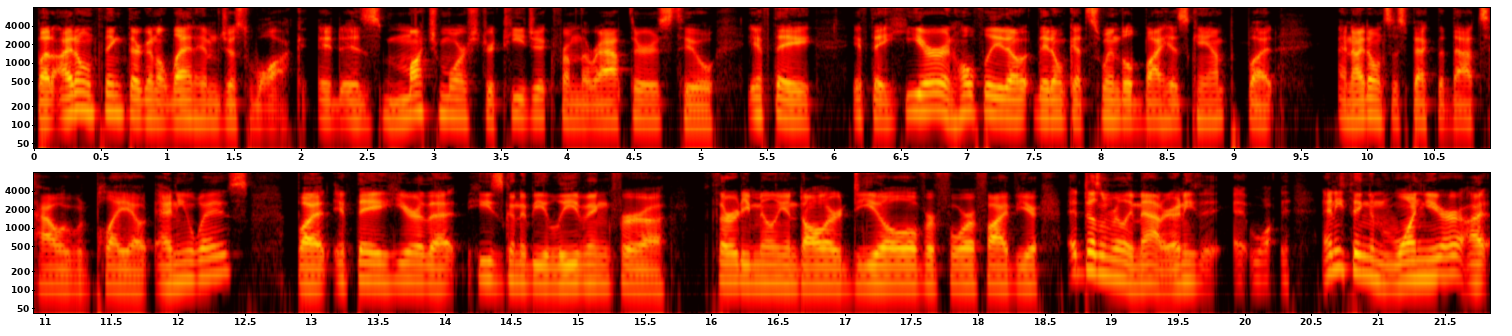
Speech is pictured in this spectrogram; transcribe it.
but I don't think they're going to let him just walk. It is much more strategic from the Raptors to if they if they hear and hopefully they don't, they don't get swindled by his camp, but and I don't suspect that that's how it would play out anyways, but if they hear that he's going to be leaving for a thirty million dollar deal over four or five year. It doesn't really matter. Anything, anything in one year. I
